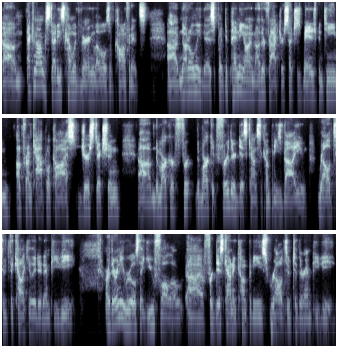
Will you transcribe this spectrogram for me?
Um, economic studies come with varying levels of confidence. Uh, not only this, but depending on other factors such as management team, upfront capital costs, jurisdiction, um, the market for, the market further discounts the company's value relative to the calculated NPV. Are there any rules that you follow uh, for discounting companies relative to their NPV?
